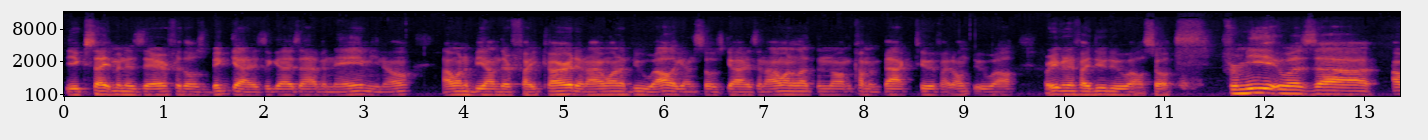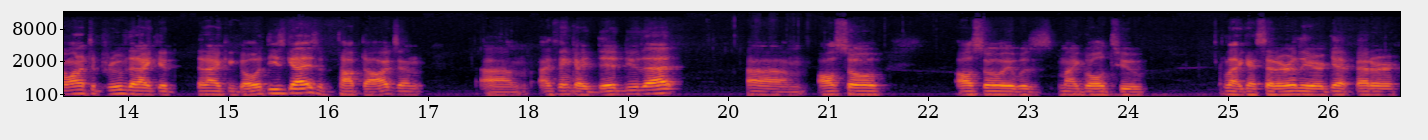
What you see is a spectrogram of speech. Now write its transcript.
the excitement is there for those big guys, the guys that have a name. You know, I want to be on their fight card and I want to do well against those guys, and I want to let them know I'm coming back too if I don't do well, or even if I do do well. So for me, it was uh, I wanted to prove that I could that I could go with these guys with the top dogs, and um, I think I did do that. Um, also, also it was my goal to, like I said earlier, get better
